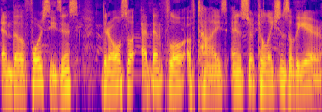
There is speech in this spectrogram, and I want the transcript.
and the four seasons. There are also ebb and flow of tides and circulations of the air.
